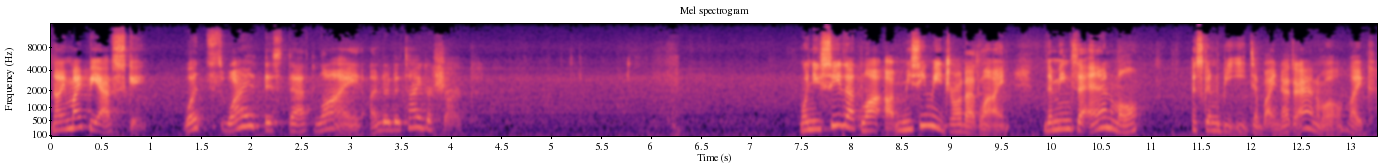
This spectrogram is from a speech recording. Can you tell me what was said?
Now you might be asking, what's why is that line under the tiger shark? When you see that line, um, you see me draw that line, that means the animal is going to be eaten by another animal, like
